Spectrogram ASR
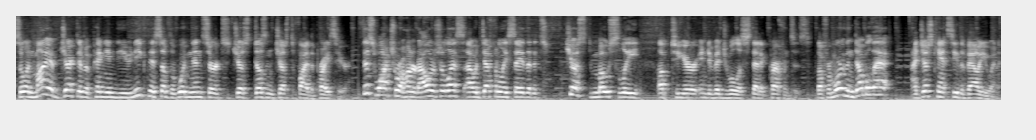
So in my objective opinion, the uniqueness of the wooden inserts just doesn't justify the price here. If this watch were $100 or less, I would definitely say that it's just mostly up to your individual aesthetic preferences. But for more than double that, I just can't see the value in it.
